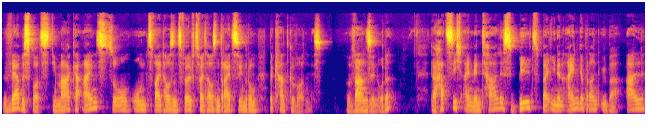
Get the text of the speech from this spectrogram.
Werbespots die Marke 1 so um 2012, 2013 rum bekannt geworden ist. Wahnsinn, oder? Da hat sich ein mentales Bild bei Ihnen eingebrannt über all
